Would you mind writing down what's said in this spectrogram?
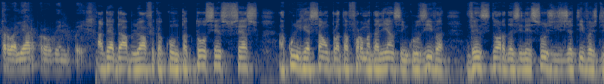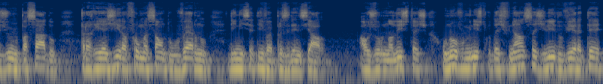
trabalhar para o bem do país. A DW África contactou sem sucesso a coligação Plataforma da Aliança Inclusiva, vencedora das eleições legislativas de junho passado, para reagir à formação do governo de iniciativa presidencial. Aos jornalistas, o novo ministro das Finanças, Lido Vieira T,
